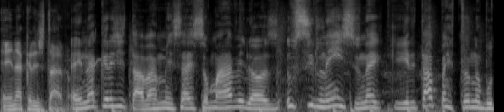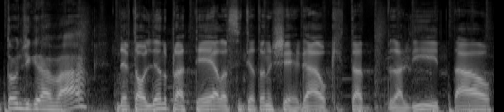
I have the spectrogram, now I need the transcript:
É inacreditável. É inacreditável. As mensagens são maravilhosas. O silêncio, né? Que ele tá apertando o botão de gravar. Deve estar olhando pra tela, assim, tentando enxergar o que tá ali e tal.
